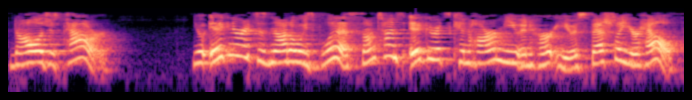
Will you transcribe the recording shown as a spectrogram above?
knowledge is power. You know, ignorance is not always bliss. Sometimes ignorance can harm you and hurt you, especially your health.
